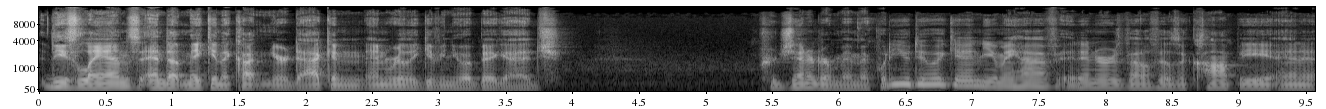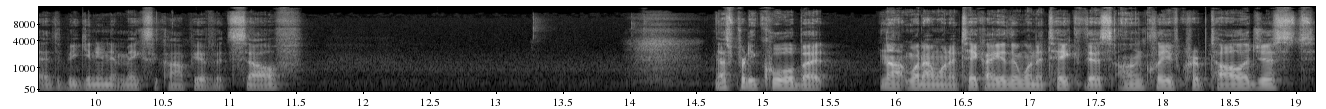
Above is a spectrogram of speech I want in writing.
these lands end up making the cut in your deck and, and really giving you a big edge. Progenitor Mimic. What do you do again? You may have it enters battlefield as a copy, and at the beginning it makes a copy of itself. That's pretty cool, but not what I want to take. I either want to take this Enclave Cryptologist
